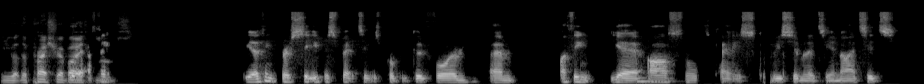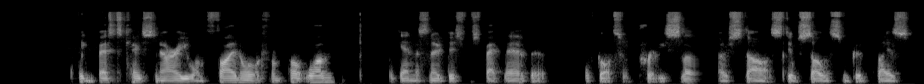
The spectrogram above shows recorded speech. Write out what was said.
You got the pressure of both Yeah, I think- clubs. Yeah, I think for a City perspective, it's probably good for him. Um, I think, yeah, Arsenal's case could be similar to United's. I think best case scenario, you want Feyenoord from pot one. Again, there's no disrespect there, but they've got a pretty slow start, still sold some good players.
